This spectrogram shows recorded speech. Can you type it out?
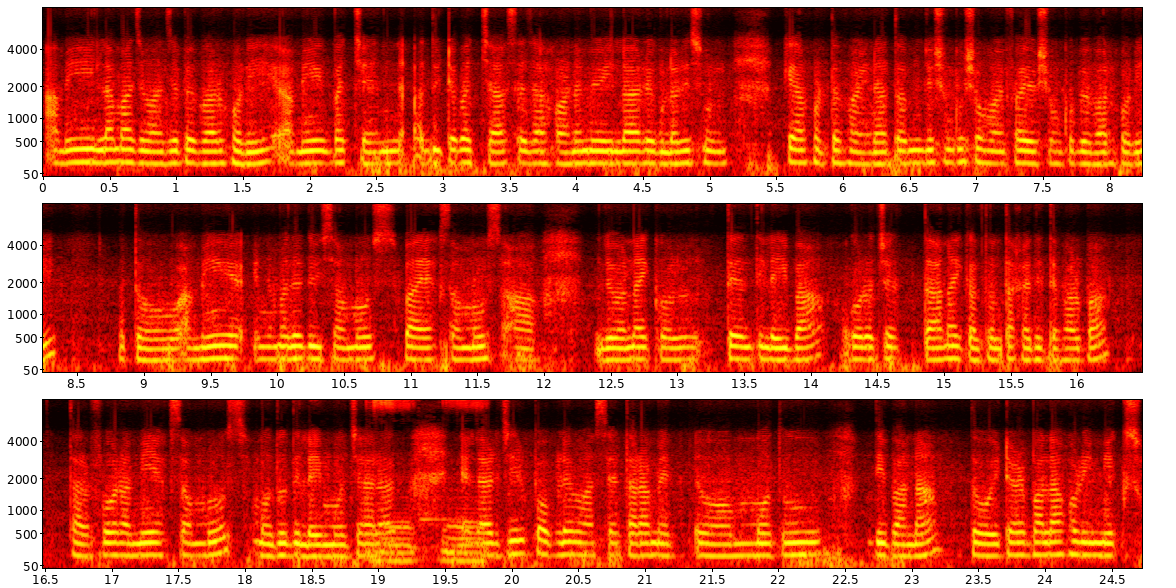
আমি ইলা মাঝে মাঝে ব্যবহার করি। আমি বাচ্চা, দুইটা বাচ্চা আছে, যার কারণে আমি ইলা রেগুলারই চুল কেয়ার করতে পারি না। তো আমি যে সময় পাই ওই ব্যবহার করি। তো আমি এর মধ্যে দুই চামচ বা এক চামচ নাইকল তেল দিলেই বা চেতা নাইকল তেল তাকে দিতে পারবা। তারপর আমি এক চামচ মধু দিলাই যারা এলার্জির প্রবলেম আছে তারা মধু দিবা না। তো এটার বালা করি মিক্স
